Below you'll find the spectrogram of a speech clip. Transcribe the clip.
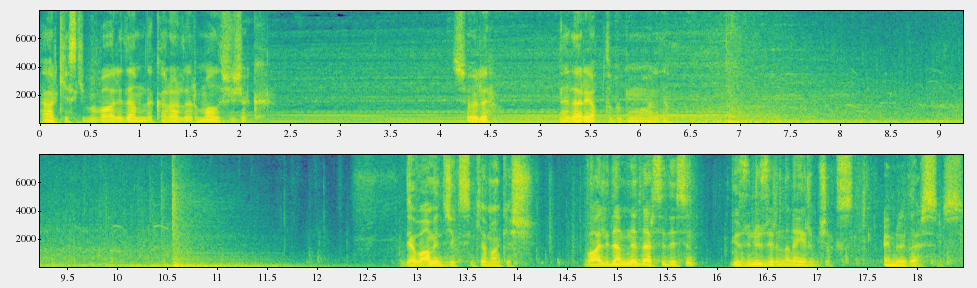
Herkes gibi validem de kararlarıma alışacak. Söyle, neler yaptı bugün validem? Devam edeceksin Kemankeş. Validem ne derse desin, gözünü üzerinden ayırmayacaksın. Emredersiniz.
